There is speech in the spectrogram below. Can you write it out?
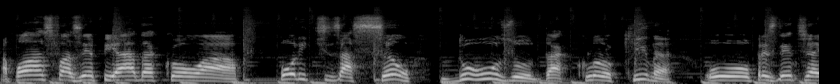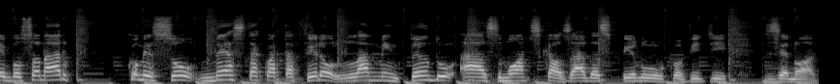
Após fazer piada com a politização do uso da cloroquina, o presidente Jair Bolsonaro começou nesta quarta-feira lamentando as mortes causadas pelo Covid-19.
